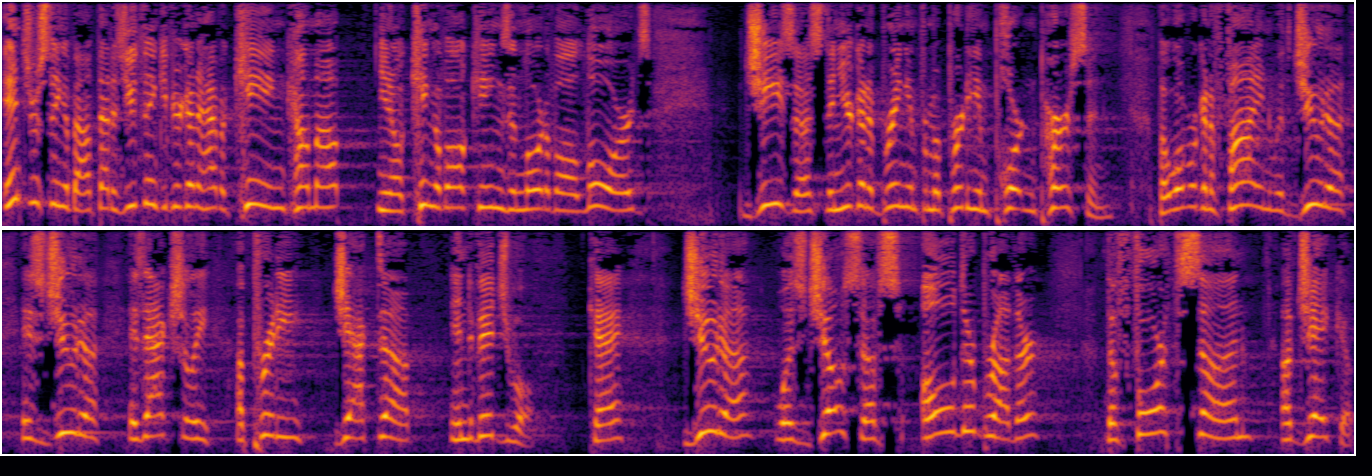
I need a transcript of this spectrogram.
interesting about that is you think if you're going to have a king come up, you know, king of all kings and lord of all lords, Jesus, then you're going to bring him from a pretty important person. But what we're going to find with Judah is Judah is actually a pretty jacked up individual. Okay? Judah was Joseph's older brother, the fourth son of Jacob.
